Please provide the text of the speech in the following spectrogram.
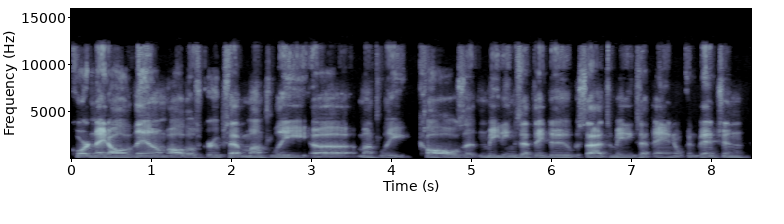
coordinate all of them. All those groups have monthly uh, monthly calls at meetings that they do, besides meetings at the annual convention.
